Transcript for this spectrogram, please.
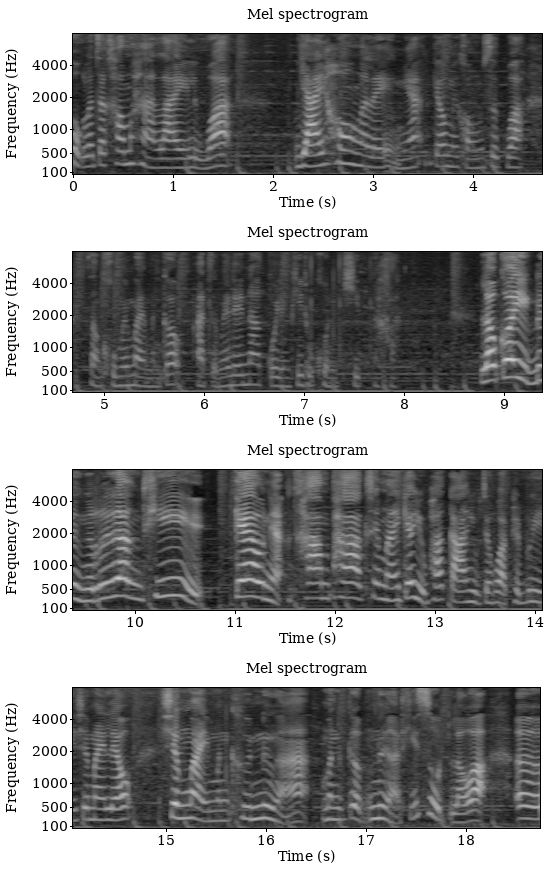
.6 แล้วจะเข้ามหาลัยหรือว่าย้ายห้องอะไรอย่างเงี้ยแก้วมีความรู้สึกว่าสังคมใหม่ๆ มันก็อาจจะไม่ได้น่ากลัวอย่างที่ทุกคนคิดนะคะ แล้วก็อีกหนึ่งเรื่องที่ แก้วเนี่ยข้ามภาคใช่ไหมแก้วอยู่ภาคกลางอยู่จังหวัดเพชรบุรีใช่ไหมแล้ว เชียงใหม่มันคือเหนือมันเกือบเหนือที่สุดแล้วอะเออ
